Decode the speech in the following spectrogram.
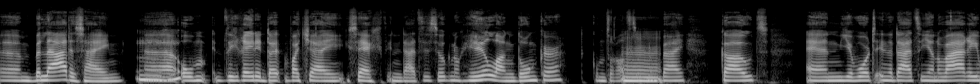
um, beladen zijn. Mm -hmm. om de reden dat, wat jij zegt, inderdaad. Het is ook nog heel lang donker. Komt er altijd mm. bij. Koud. En je wordt inderdaad in januari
